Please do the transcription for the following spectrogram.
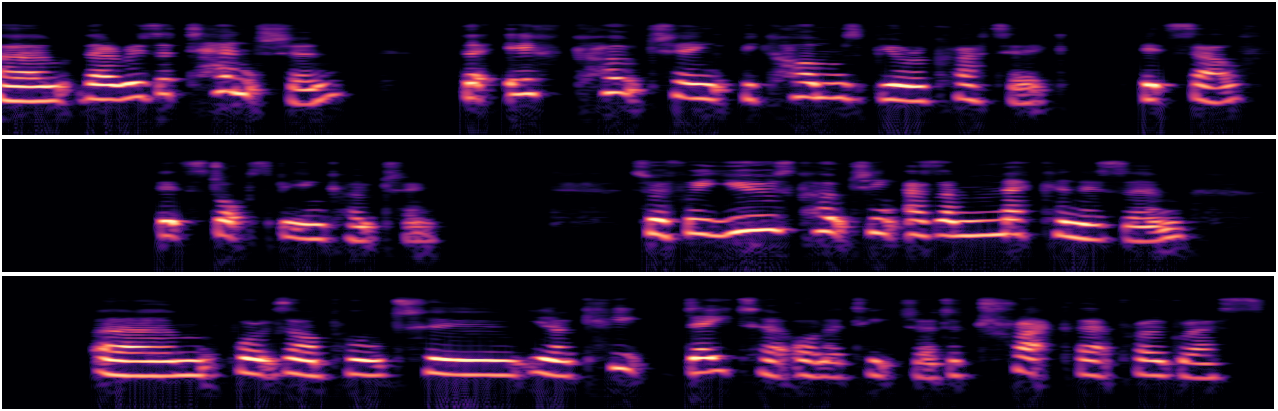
um, there is a tension that if coaching becomes bureaucratic itself, it stops being coaching. So if we use coaching as a mechanism um, for example, to you know keep data on a teacher to track their progress,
